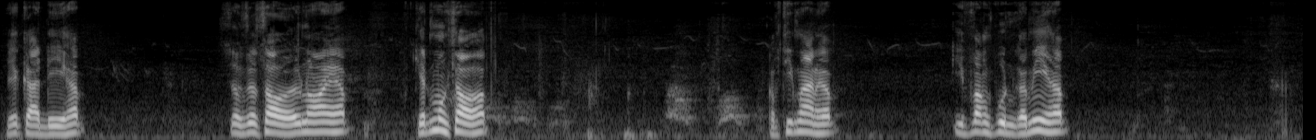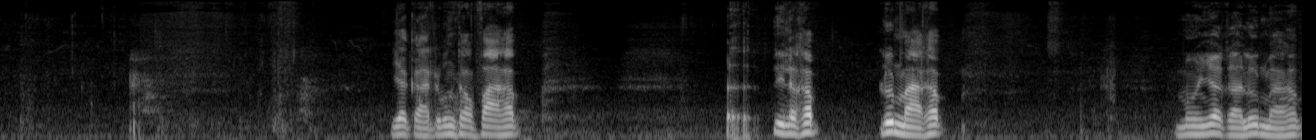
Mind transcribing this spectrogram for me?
บรรยากาศดีครับส่วนเศร้าๆเล็กน้อยครับเจ็ดมงเช้าครับ กับทีมงานครับ อีฟังปุ่นกับมี่ครับบรรยากาศบนท้องฟ้าครับนี่แหละครับ รุ่นหมาครับบรรยากาศรุ่นหมาครับ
